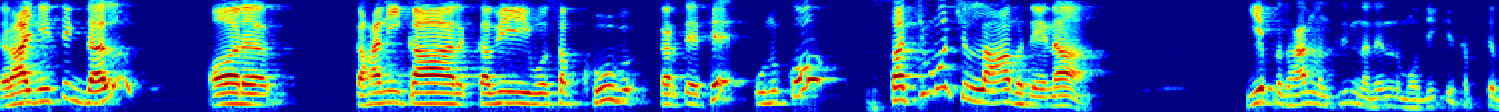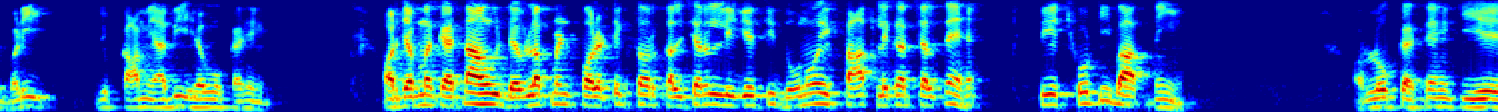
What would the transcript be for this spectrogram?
राजनीतिक दल और कहानीकार, कवि, वो सब खूब करते थे, उनको सचमुच लाभ देना। ये प्रधानमंत्री नरेंद्र मोदी की सबसे बड़ी जो कामयाबी है, वो कहेंगे। और जब मैं कहता हूँ डेवलपमेंट, पॉलिटिक्स और कल्चरल लीगेसी दोनों एक साथ लेकर चलते हैं तो ये छोटी बात नहीं है। और लोग कहते हैं कि ये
